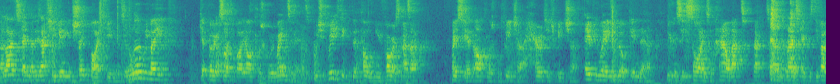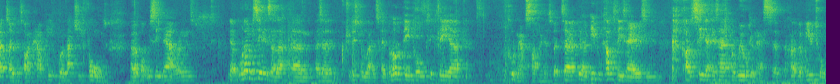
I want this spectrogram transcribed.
a landscape that is actually being shaped by humans. And although we may get very excited by the archaeological remains in it, we should really think of the whole New Forest as a basically an archaeological feature, a heritage feature. Everywhere you look in there, you can see signs of how that, that um, landscape has developed over time, how people have actually formed uh, what we see now. And you know, although we see it as a, um, as a traditional landscape, a lot of people, particularly uh, we call them outsiders, but uh, you know, people come to these areas and kind of see that as a, a wilderness, a, a kind of a beautiful,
